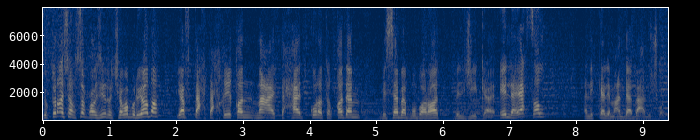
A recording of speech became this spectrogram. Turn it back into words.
دكتور أشرف صبحي وزير الشباب والرياضة يفتح تحقيقا مع اتحاد كرة القدم بسبب مباراة بلجيكا. إيه اللي هيحصل؟ هنتكلم عن ده بعد شوية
